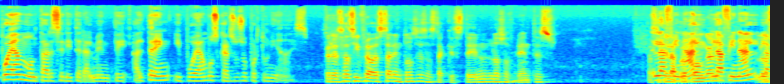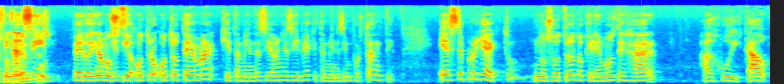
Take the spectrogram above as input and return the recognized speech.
puedan montarse literalmente al tren y puedan buscar sus oportunidades. Pero esa cifra va a estar entonces hasta que estén los oferentes la, final, la final, la final sí, pero digamos, y otro, otro tema que también decía doña Silvia, que también es importante. Este proyecto nosotros lo queremos dejar adjudicado.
